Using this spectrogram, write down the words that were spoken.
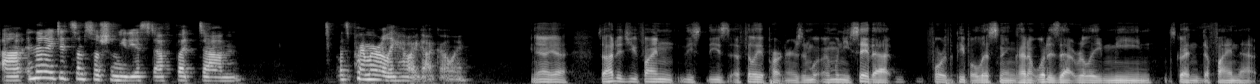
uh, and then I did some social media stuff, but um, that's primarily how I got going. Yeah, yeah. So how did you find these these affiliate partners? And, w- and when you say that for the people listening, kind of what does that really mean? Let's go ahead and define that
